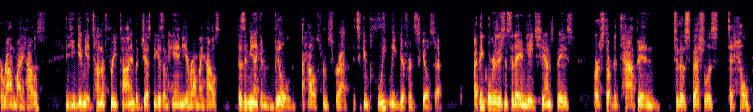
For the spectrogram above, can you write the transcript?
around my house and you can give me a ton of free time, but just because I'm handy around my house doesn't mean I can build a house from scratch. It's a completely different skill set. I think organizations today in the HCM space are starting to tap in to those specialists to help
